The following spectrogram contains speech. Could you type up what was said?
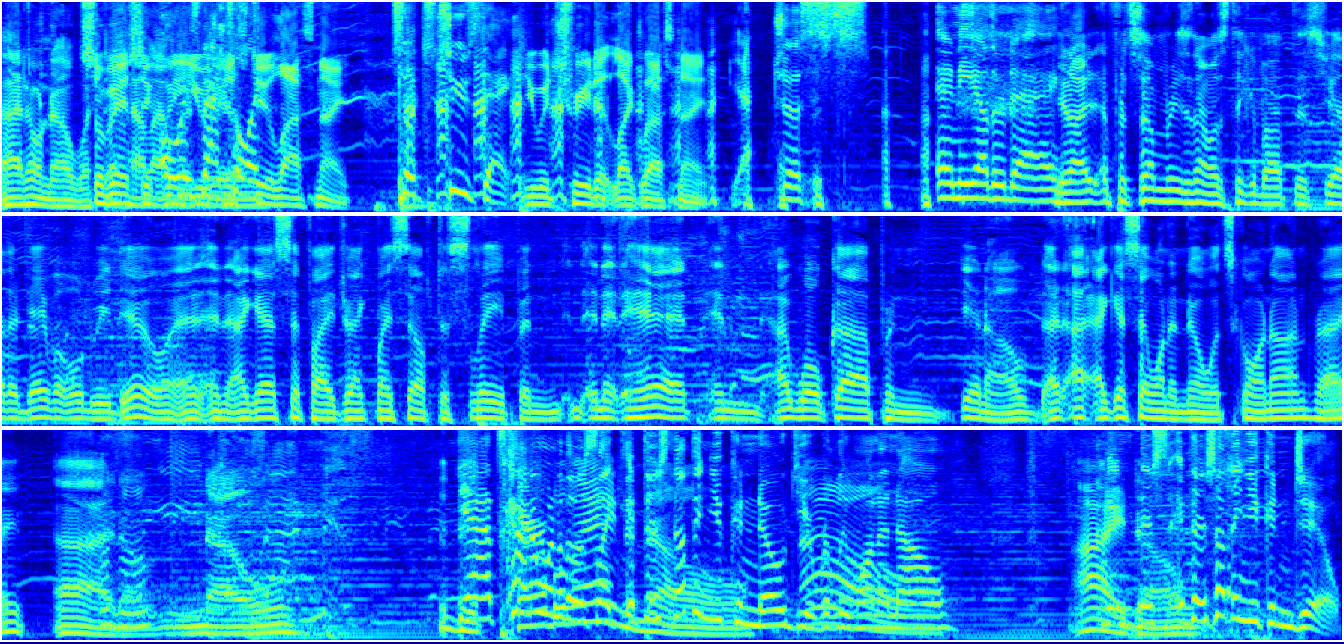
I don't know what. So the hell I basically, would you that would just like- do last night. So it's Tuesday, You would treat it like last night. Yeah. Just any other day. You know, I, for some reason, I was thinking about this the other day. What would we do? And, and I guess if I drank myself to sleep and and it hit, and I woke up, and you know, I, I guess I want to know what's going on, right? I don't mm-hmm. know. Yeah, it's kind of one of those like if there's nothing you can know, do you really want to know? I mean, there's, if there's nothing you can do,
